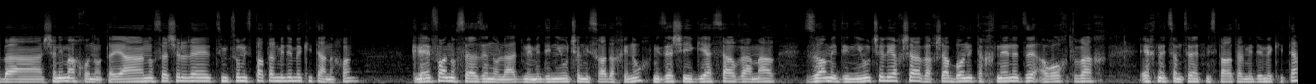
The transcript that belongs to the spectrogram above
בשנים האחרונות היה הנושא של אה, צמצום מספר תלמידים בכיתה, נכון? כן. מאיפה הנושא הזה נולד? ממדיניות של משרד החינוך? מזה שהגיע שר ואמר, זו המדיניות שלי עכשיו, ועכשיו בואו נתכנן את זה ארוך טווח, איך נצמצם את מספר התלמידים בכיתה?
